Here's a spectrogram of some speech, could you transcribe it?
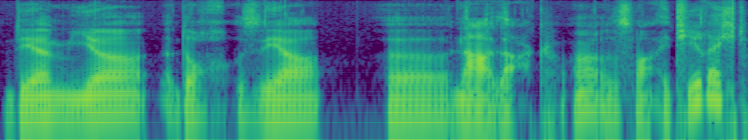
der mir doch sehr äh, nahe lag. Also es war IT-Recht,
